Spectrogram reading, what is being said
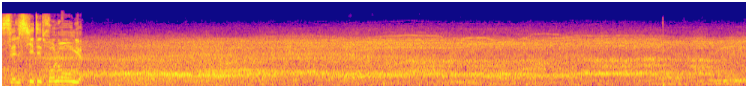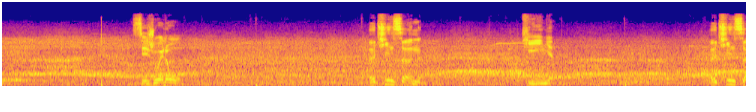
Celle-ci était trop longue. C'est joué long. Hutchinson. King. Hutchinson.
